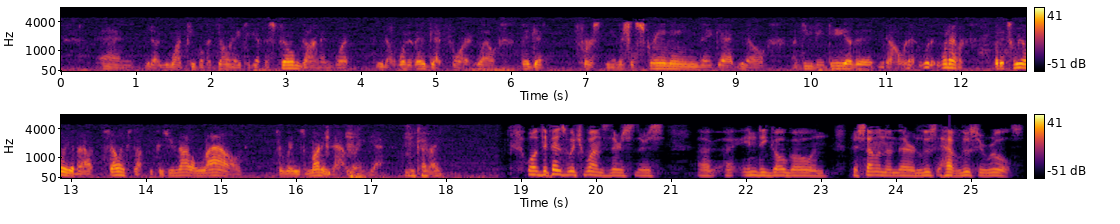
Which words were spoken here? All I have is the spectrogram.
and you know you want people to donate to get this film done, and what you know what do they get for it? Well, they get first the initial screening, they get you know a DVD of it, you know whatever, whatever. But it's really about selling stuff because you're not allowed to raise money that way yet, Okay. right? Well, it depends which ones. There's there's uh, uh, Indiegogo, and there's some of them that are loose, have looser rules.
